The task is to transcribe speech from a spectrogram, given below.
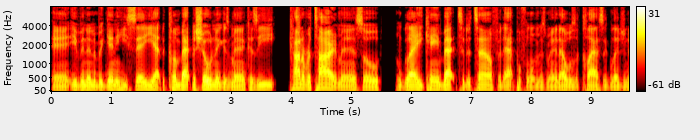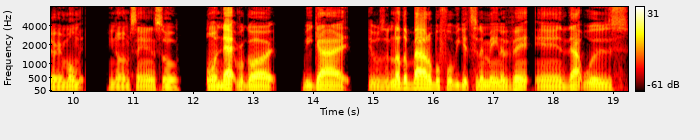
And even in the beginning, he said he had to come back to show niggas, man, because he kind of retired, man. So I'm glad he came back to the town for that performance, man. That was a classic, legendary moment. You know what I'm saying? So, on that regard, we got it was another battle before we get to the main event, and that was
